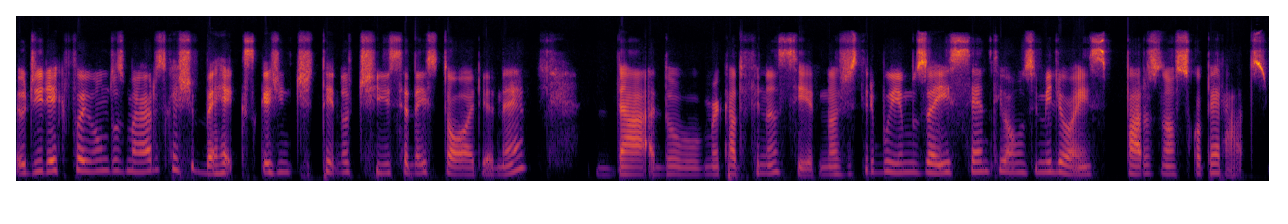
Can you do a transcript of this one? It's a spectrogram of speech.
eu diria que foi um dos maiores cashbacks que a gente tem notícia da história, né, da, do mercado financeiro. Nós distribuímos aí 111 milhões para os nossos cooperados.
